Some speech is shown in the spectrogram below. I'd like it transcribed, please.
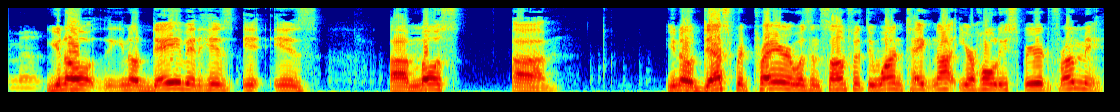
Amen. You know, you know, David, his his uh, most uh, you know desperate prayer was in Psalm fifty one. Take not your Holy Spirit from me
